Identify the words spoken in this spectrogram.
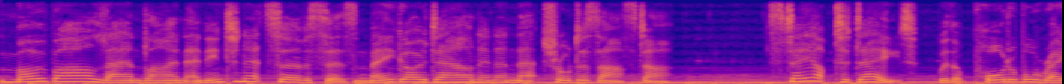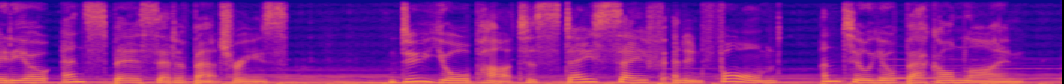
Mobile, landline, and internet services may go down in a natural disaster. Stay up to date with a portable radio and spare set of batteries. Do your part to stay safe and informed until you're back online.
